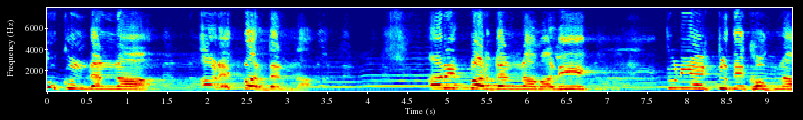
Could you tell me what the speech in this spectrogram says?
হুকুম দেন না। আরেকবার দেন না। আরেকবার দেন না মালিক। দুনিয়া একটু দেখুক না,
